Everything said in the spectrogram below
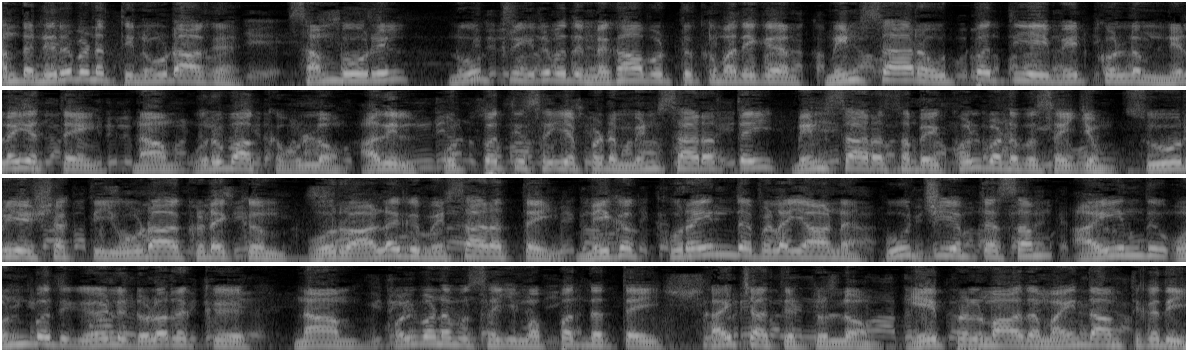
அந்த நிறுவனத்தின் ஊடாக சம்பூரில் நூற்று இருபது மெகாவாட்டுக்கும் அதிக மின்சார உற்பத்தியை மேற்கொள்ளும் நிலையத்தை நாம் உருவாக்க உள்ளோம். அதில் உற்பத்தி செய்யப்படும் மின்சாரத்தை மின்சார சபை கொள்வனவு செய்யும். சூரிய சக்தி ஊடாக கிடைக்கும் ஒரு அழகு மின்சாரத்தை நிறுவனத்தை மிக குறைந்த விலையான பூஜ்ஜியம் தசம் ஐந்து ஒன்பது ஏழு டாலருக்கு நாம் கொள்வனவு செய்யும் ஒப்பந்தத்தை கைச்சாத்திட்டுள்ளோம். ஏப்ரல் மாதம் ஐந்தாம் தேதி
